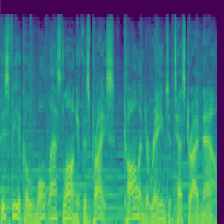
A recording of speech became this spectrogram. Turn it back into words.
This vehicle won't last long at this price. Call and arrange a test drive now.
